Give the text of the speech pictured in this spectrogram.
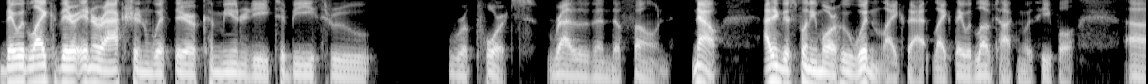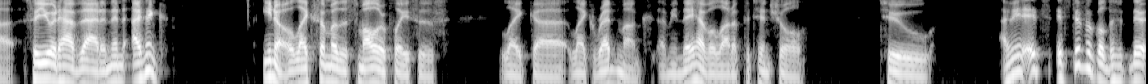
they would like their interaction with their community to be through reports rather than the phone now, I think there's plenty more who wouldn't like that. Like they would love talking with people. Uh, so you would have that, and then I think, you know, like some of the smaller places, like uh, like Red Monk. I mean, they have a lot of potential to. I mean, it's it's difficult. To,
